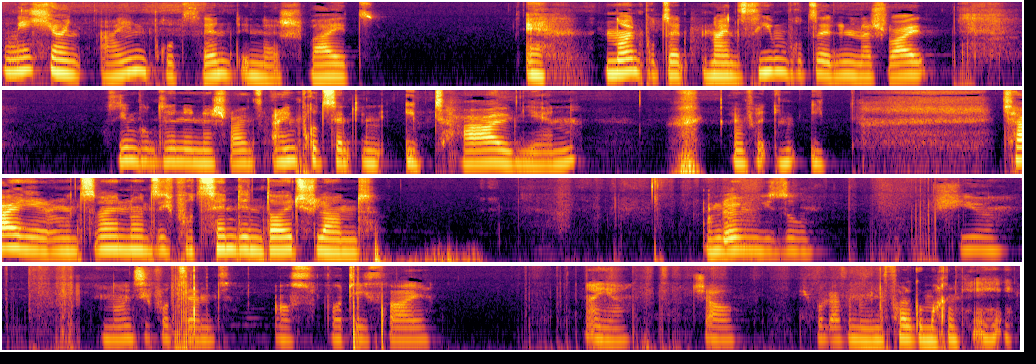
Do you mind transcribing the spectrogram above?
Nicht ein 1% in der Schweiz. Äh, 9%, nein, 7% in der Schweiz. 7% in der Schweiz, 1% in Italien. Einfach in Italien und 92% in Deutschland. Und irgendwie so. Hier 90% auf Spotify. Naja, ciao. Wollte einfach nur eine Folge machen.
